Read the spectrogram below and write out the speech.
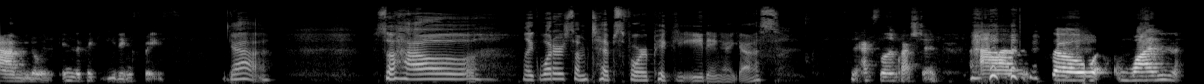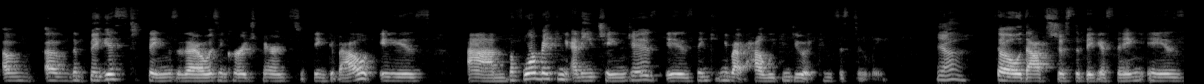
um, you know in, in the picky eating space? Yeah. So how like what are some tips for picky eating i guess? An excellent question. Um, so one of, of the biggest things that i always encourage parents to think about is um, before making any changes is thinking about how we can do it consistently. Yeah. So that's just the biggest thing is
